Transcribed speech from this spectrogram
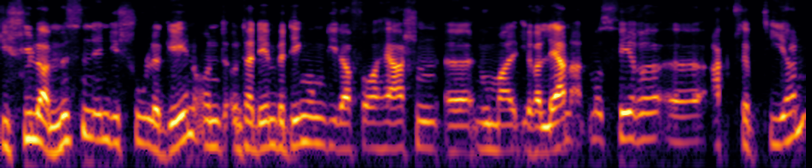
die Schüler müssen in die Schule gehen und unter den Bedingungen, die davor herrschen, äh, nun mal ihre Lernatmosphäre äh, akzeptieren.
